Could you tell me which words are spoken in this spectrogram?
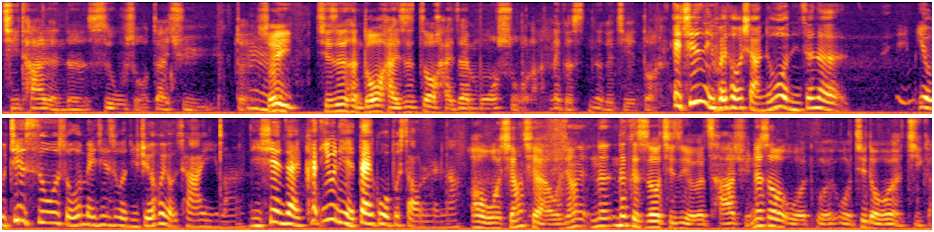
其他人的事务所再去对，嗯所以其实很多还是都还在摸索啦，那个那个阶段。哎、其实你回头想，如果你真的有进事务所跟没进事务所，你觉得会有差异吗？你现在看，因为你也带过不少人啊。哦，我想起来，我想起那那个时候其实有个插曲，那时候我我我记得我有几个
